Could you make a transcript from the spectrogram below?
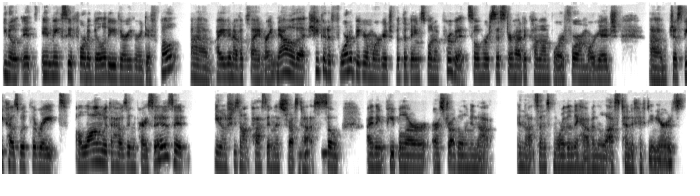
you know it it makes the affordability very very difficult. Um, i even have a client right now that she could afford a bigger mortgage but the banks won't approve it. So her sister had to come on board for a mortgage um, just because with the rates along with the housing prices it you know she's not passing the stress mm-hmm. test. So i think people are are struggling in that in that sense more than they have in the last 10 to 15 years.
